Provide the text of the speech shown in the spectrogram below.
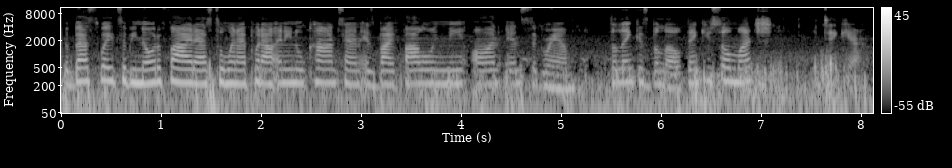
the best way to be notified as to when I put out any new content is by following me on Instagram. The link is below. Thank you so much and take care.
